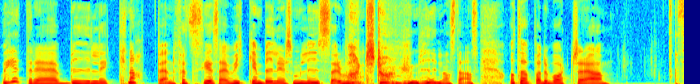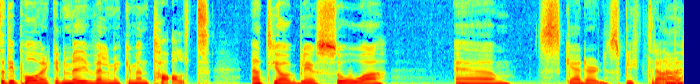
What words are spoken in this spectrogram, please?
vad heter det, bilknappen för att se så här, vilken bil är det som lyser, vart står min bil någonstans? Och tappade bort så här, ah, så det påverkade mig väldigt mycket mentalt. Att jag blev så ehm, scattered, splittrad. Ja.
